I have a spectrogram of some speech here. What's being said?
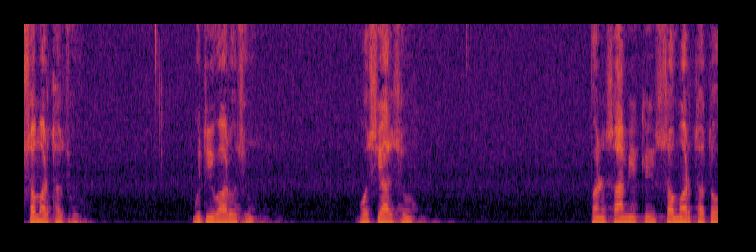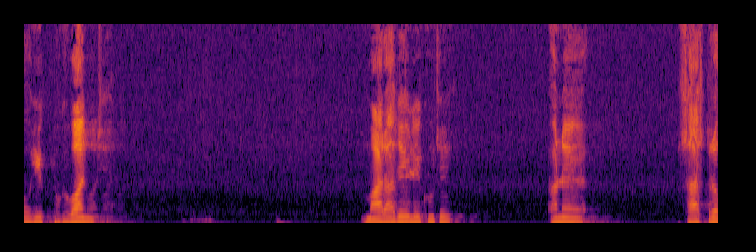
સમર્થ છું, બુદ્ધિવાળો છું. હોશિયાર છું. પણ સ્વામી કે સમર્થ તો એક ભગવાન છે. મહારાજે લખ્યું છે અને શાસ્ત્ર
